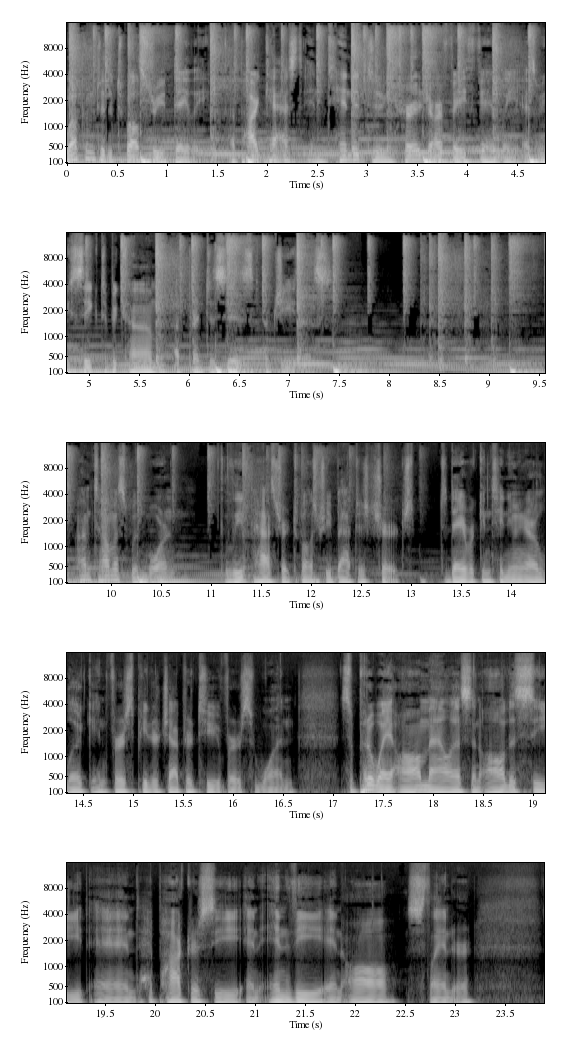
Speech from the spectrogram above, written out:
Welcome to the 12th Street Daily, a podcast intended to encourage our faith family as we seek to become apprentices of Jesus. I'm Thomas Winborn, the lead pastor at 12th Street Baptist Church. Today we're continuing our look in 1 Peter chapter 2 verse 1. So put away all malice and all deceit and hypocrisy and envy and all slander.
